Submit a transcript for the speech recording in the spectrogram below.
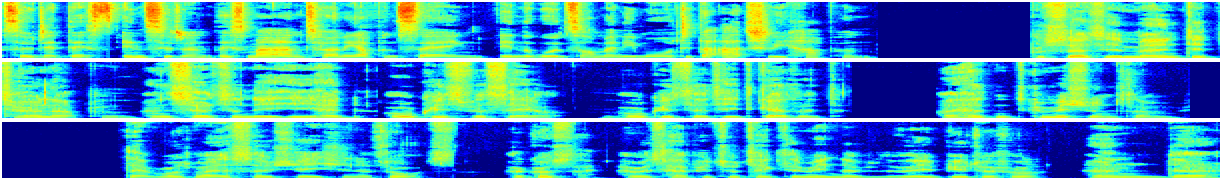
So, did this incident, this man turning up and saying, In the woods are many more, did that actually happen? A man did turn up, Mm. and certainly he had orchids for sale, Mm. orchids that he'd gathered. I hadn't commissioned them. That was my association of thoughts. Of course, I- I was happy to take them in. They were very beautiful, and uh,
